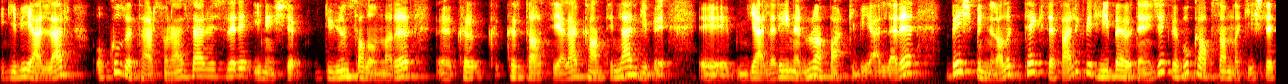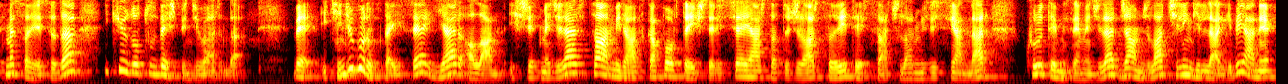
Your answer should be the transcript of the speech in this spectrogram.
gibi yerler, okul ve personel servisleri, yine işte düğün salonları, e, kır, kırtasiyeler, kantinler gibi e, yerlere yine Luna Park gibi yerlere 5 bin liralık tek seferlik bir hibe ödenecek ve bu kapsamdaki işletme sayısı da 235 bin civarında. Ve ikinci grupta ise yer alan işletmeciler tamirat, kaporta işleri, seyyar satıcılar, sığır tesisatçılar, müzisyenler, kuru temizlemeciler, camcılar, çilingirler gibi yani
